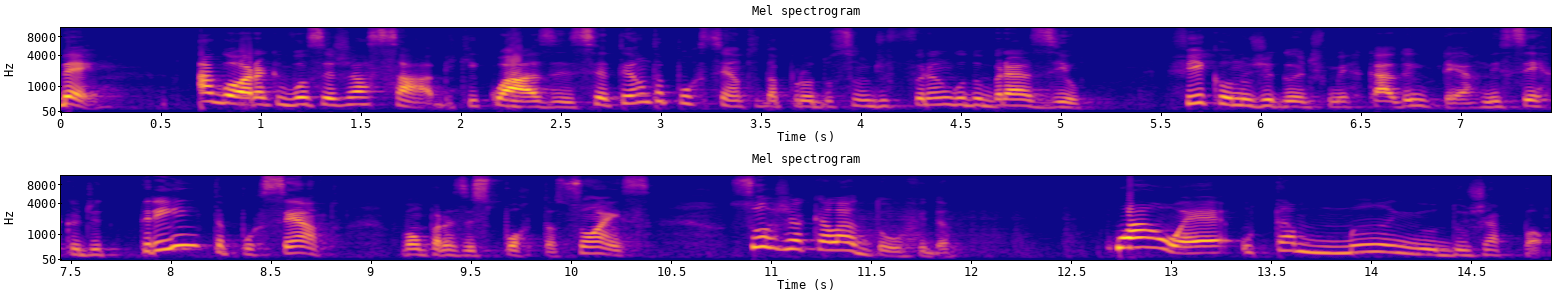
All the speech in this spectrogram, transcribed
Bem, agora que você já sabe que quase 70% da produção de frango do Brasil ficam no gigante mercado interno e cerca de 30% vão para as exportações, surge aquela dúvida: qual é o tamanho do Japão?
